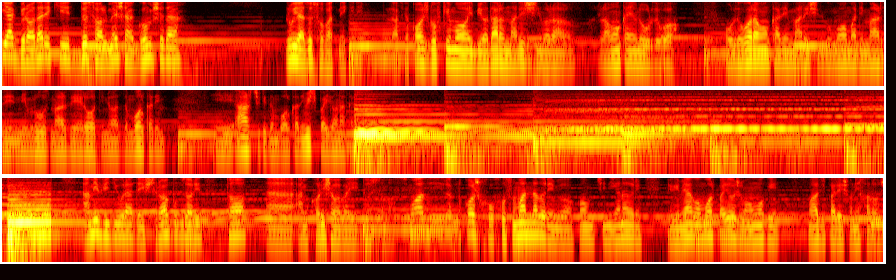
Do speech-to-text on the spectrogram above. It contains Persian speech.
یک برادری که دو سال میشه گم شده. روی از او صحبت می‌کنیم. رفیقاش گفت که ما بیادر مریش ما روان کنیم به اردوگاه. اردوگاه روان کردیم مریش گفت ما آمدیم مرز نمروز مرز ایرات اینا دنبال کردیم. هر چی که دنبال کردیم هیچ پیدا نکردیم. امی ویدیو را در اشتراک بگذارید. تا همکاری شوه به دوست ما ما از این رفیقاش خصومت نداریم یا کام چی دیگه نداریم. میگیم یک آمار پیدا شد ما که ما از این پریشانی خلاص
